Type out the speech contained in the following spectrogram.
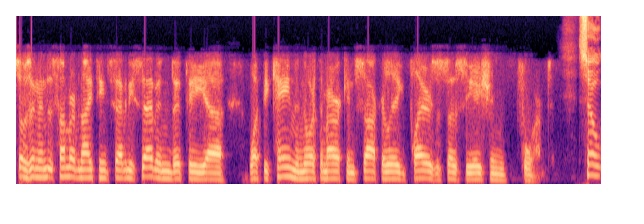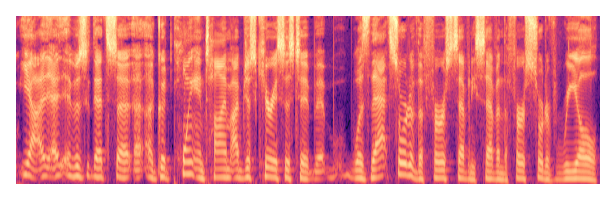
So it was in the summer of 1977 that the uh, what became the North American Soccer League Players Association formed. So yeah, it was that's a, a, good point in time. I'm just curious as to was that sort of the first 77, the first sort of real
